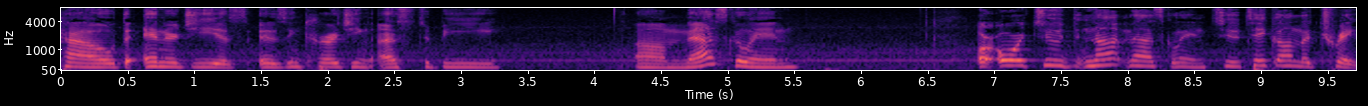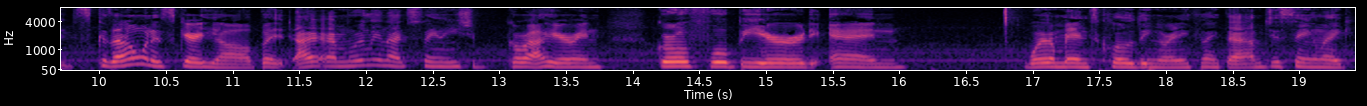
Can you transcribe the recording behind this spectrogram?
how the energy is is encouraging us to be um, masculine or or to not masculine to take on the traits. Because i don't want to scare y'all but I, i'm really not saying you should go out here and grow a full beard and wear men's clothing or anything like that. I'm just saying like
